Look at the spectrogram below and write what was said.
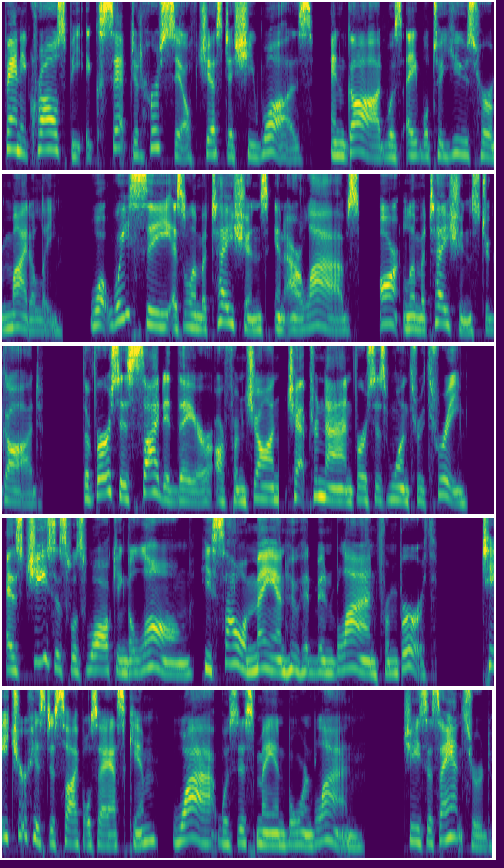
Fanny Crosby accepted herself just as she was, and God was able to use her mightily. What we see as limitations in our lives aren't limitations to God. The verses cited there are from John chapter 9 verses 1 through 3. As Jesus was walking along, he saw a man who had been blind from birth. Teacher, his disciples asked him, Why was this man born blind? Jesus answered,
